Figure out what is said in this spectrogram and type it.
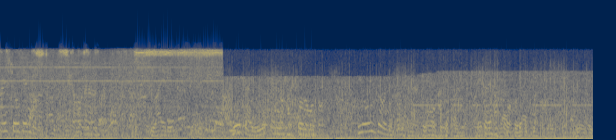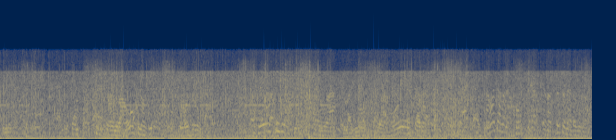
最小限度の保たなかったいわゆる経済優先の発想のもと必要以上に新たな支援をかけた経済発展を遂げてきました憲法9条には多くの議論が生じました平和主義の社会には内や防衛省の人やさまざまな法規学者の著書などにわた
